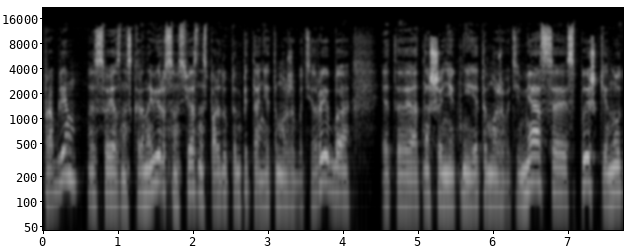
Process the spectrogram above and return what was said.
проблем, связанных с коронавирусом, связанных с продуктом питания. Это может быть и рыба, это отношение к ней, это может быть и мясо, вспышки. Ну,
